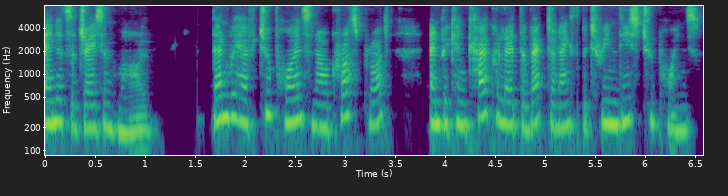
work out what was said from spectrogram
and its adjacent marl. Then we have two points in our cross plot, and we can calculate the vector length between these two points.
